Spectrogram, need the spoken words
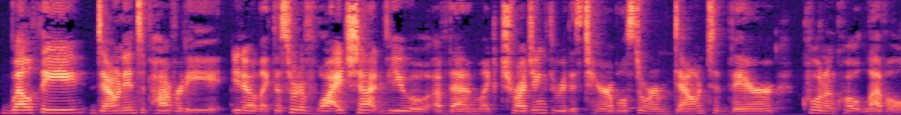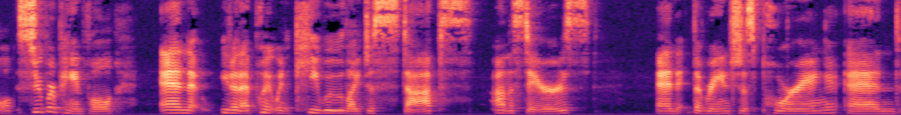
wealthy down into poverty, you know, like the sort of wide shot view of them, like, trudging through this terrible storm down to their quote unquote level, super painful. And, you know, that point when Kiwoo, like, just stops on the stairs and the rain's just pouring and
